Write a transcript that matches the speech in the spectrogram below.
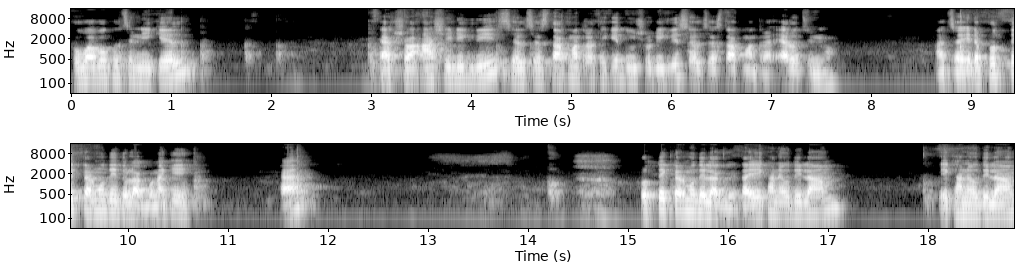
প্রভাবক হচ্ছে নিকেল একশো আশি ডিগ্রি সেলসিয়াস তাপমাত্রা থেকে দুইশো ডিগ্রি সেলসিয়াস তাপমাত্রা, অ্যারো চিহ্ন। আচ্ছা এটা প্রত্যেকটার মধ্যেই তো লাগবে নাকি? হ্যাঁ? প্রত্যেকটার মধ্যে লাগবে, তাই এখানেও দিলাম এখানেও দিলাম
